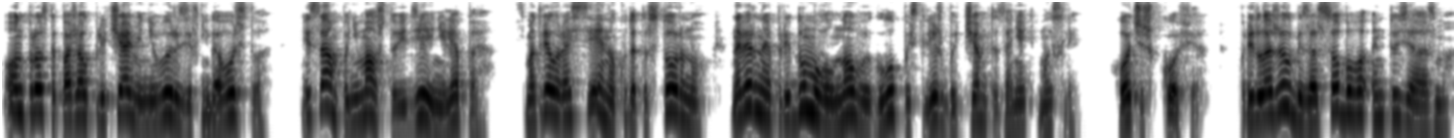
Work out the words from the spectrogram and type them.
Он просто пожал плечами, не выразив недовольства, и сам понимал, что идея нелепая. Смотрел рассеянно куда-то в сторону, наверное, придумывал новую глупость, лишь бы чем-то занять мысли. «Хочешь кофе?» Предложил без особого энтузиазма.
